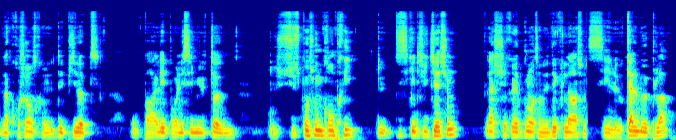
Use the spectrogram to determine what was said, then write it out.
l'accrochage entre les deux pilotes, on parlait pour Lewis Hamilton de suspension de Grand Prix, de disqualification. Là, chez Red Bull, en termes de déclaration, c'est le calme plat,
